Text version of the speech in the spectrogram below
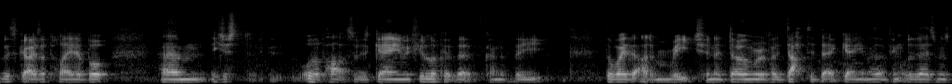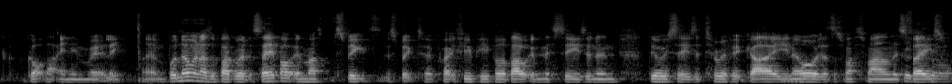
this guy's a player, but um, he's just other parts of his game. If you look at the kind of the the way that Adam Reach and Adomah have adapted their game. I don't think Ledesma's got that in him really. Um, but no one has a bad word to say about him. I speak speak to quite a few people about him this season, and they always say he's a terrific guy. You know, always has a smile on his Good face. Pro.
